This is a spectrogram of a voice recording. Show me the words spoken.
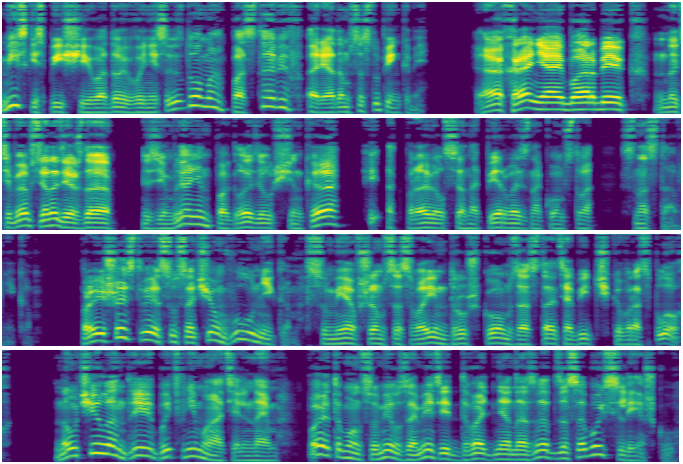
Миски с пищей и водой вынес из дома, поставив рядом со ступеньками. «Охраняй, Барбик, на тебя вся надежда!» Землянин погладил щенка и отправился на первое знакомство с наставником. Происшествие с усачом-вулником, сумевшим со своим дружком застать обидчика врасплох, научило Андрея быть внимательным, поэтому он сумел заметить два дня назад за собой слежку,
